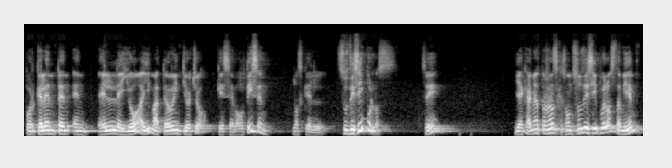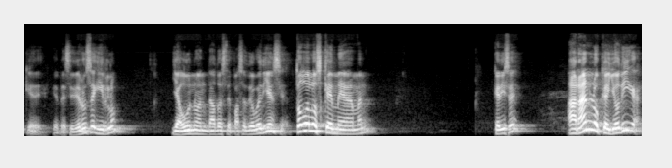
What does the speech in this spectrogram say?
porque él, él leyó ahí Mateo 28 que se bauticen los que sus discípulos, ¿sí? Y acá hay unas personas que son sus discípulos también, que, que decidieron seguirlo y aún no han dado este paso de obediencia. Todos los que me aman, ¿qué dice? Harán lo que yo diga.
